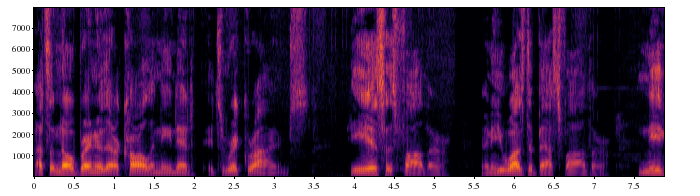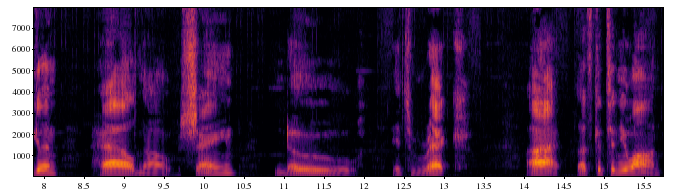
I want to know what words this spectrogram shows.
That's a no-brainer there, Carl and Enid. It's Rick Grimes. He is his father, and he was the best father. Negan? Hell no. Shane? No. It's Rick. All right, let's continue on.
